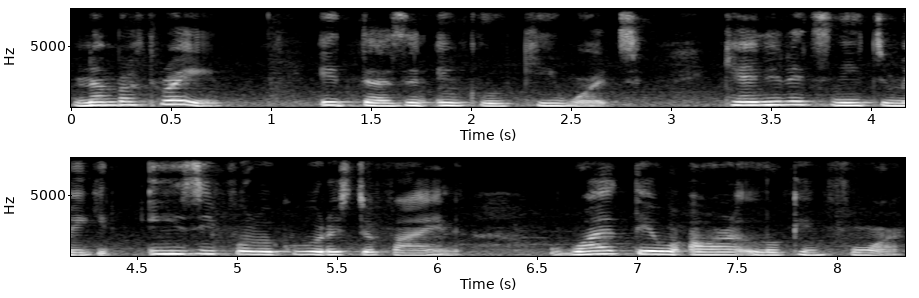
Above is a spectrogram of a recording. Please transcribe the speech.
Number three, it doesn't include keywords. Candidates need to make it easy for recruiters to find what they are looking for,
